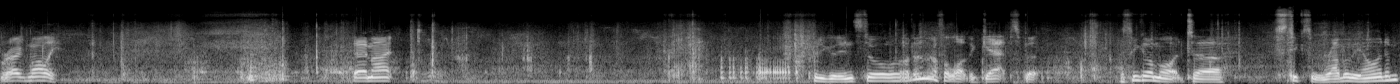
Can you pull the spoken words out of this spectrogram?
Rogue Molle. Okay, mate. Pretty good install. I don't know if I like the gaps, but I think I might uh, stick some rubber behind them.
